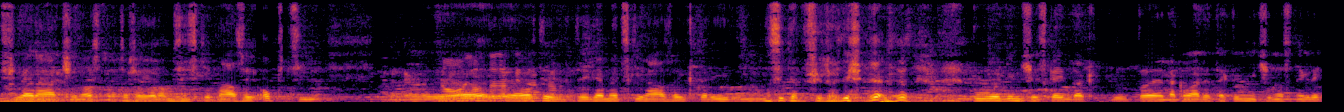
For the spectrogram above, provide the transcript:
šílená činnost, protože jenom zjistit názvy obcí, No, jo, to je taky jo, ty, ty německý názvy, který musíte přirodit původním českým, tak to je taková detektivní činnost někdy,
